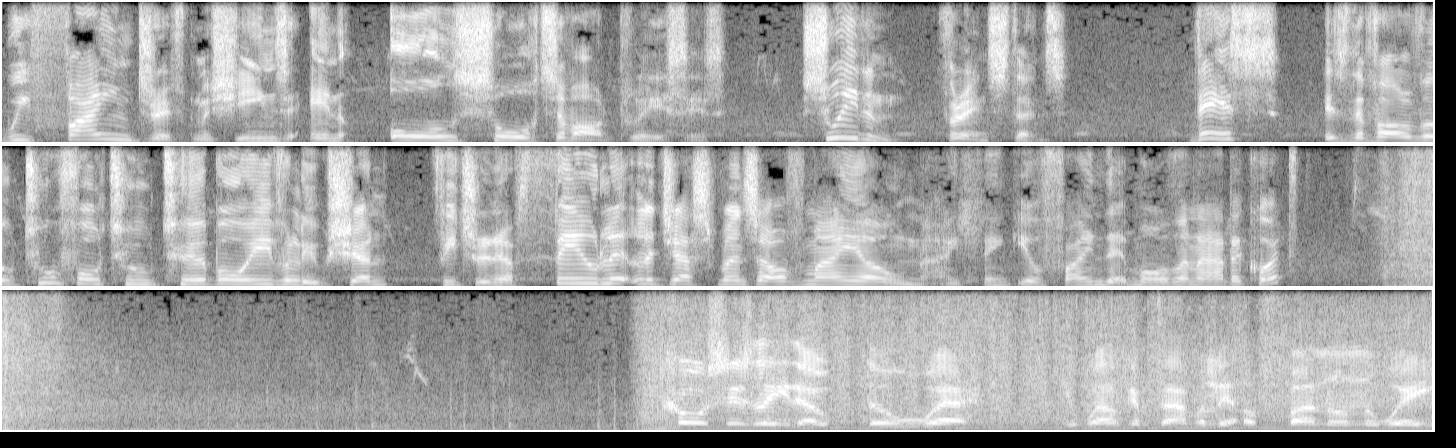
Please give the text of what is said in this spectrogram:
we find drift machines in all sorts of odd places. Sweden, for instance. This is the Volvo 242 Turbo Evolution, featuring a few little adjustments of my own. I think you'll find it more than adequate. Course is though, though uh, you're welcome to have a little fun on the way.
